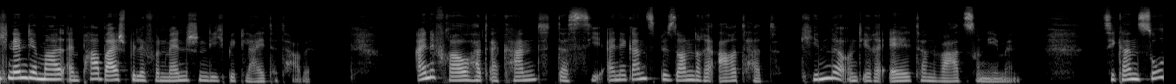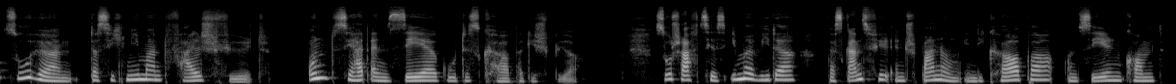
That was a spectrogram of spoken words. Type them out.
Ich nenne dir mal ein paar Beispiele von Menschen, die ich begleitet habe. Eine Frau hat erkannt, dass sie eine ganz besondere Art hat, Kinder und ihre Eltern wahrzunehmen. Sie kann so zuhören, dass sich niemand falsch fühlt. Und sie hat ein sehr gutes Körpergespür. So schafft sie es immer wieder, dass ganz viel Entspannung in die Körper und Seelen kommt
